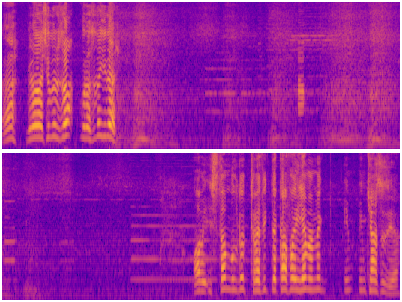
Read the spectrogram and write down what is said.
Heh, biraz açılırsa burası da gider. Abi İstanbul'da trafikte kafayı yememek im- imkansız ya.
